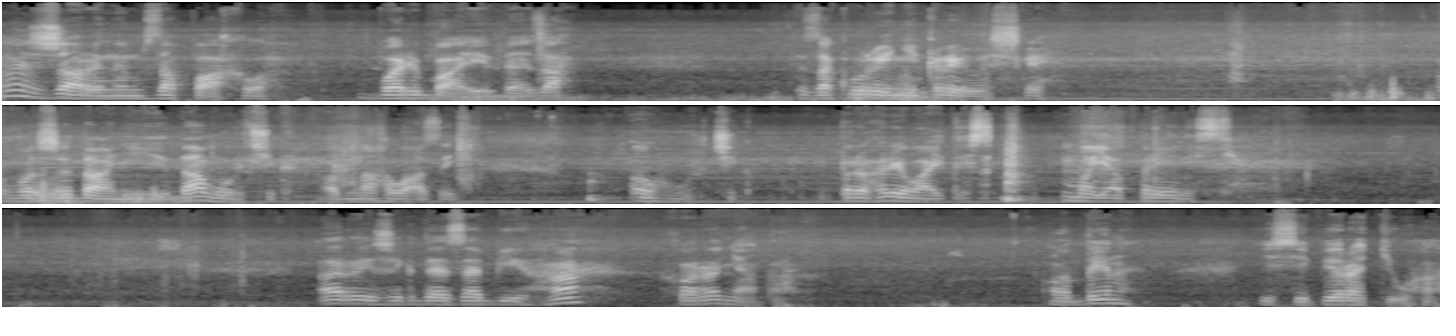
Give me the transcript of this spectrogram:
Ось жареним запахло. Борьба йде за, за курині крилишки. В ожиданні, да, Мурчик? Одноглазий. Огурчик. Прогрівайтесь, моя прелість. А рижик де забіг, га? Хороняка. Один і сіпіратюга.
